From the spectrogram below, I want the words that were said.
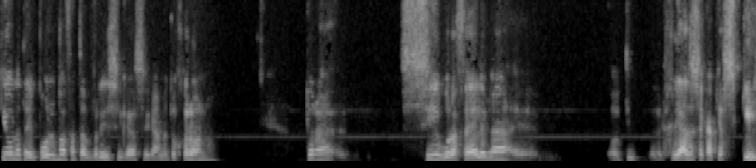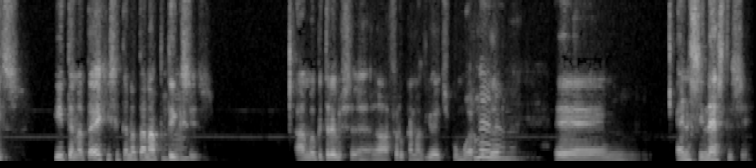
και όλα τα υπόλοιπα θα τα βρεις σιγά σιγά με το χρόνο. Τώρα, σίγουρα θα έλεγα ε, ότι χρειάζεσαι κάποια skills. Είτε να τα έχεις, είτε να τα αναπτυξεις Αν μου επιτρέπεις ε, να αναφέρω κανένα δυο έτσι που μου έρχονται. Ναι, ναι, ναι. Ε, ενσυναίσθηση.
